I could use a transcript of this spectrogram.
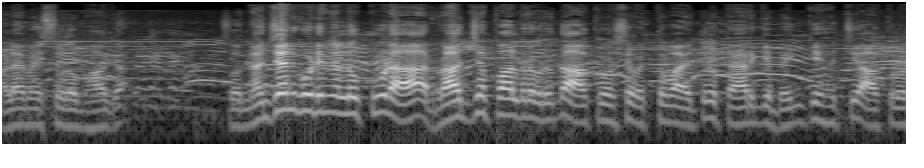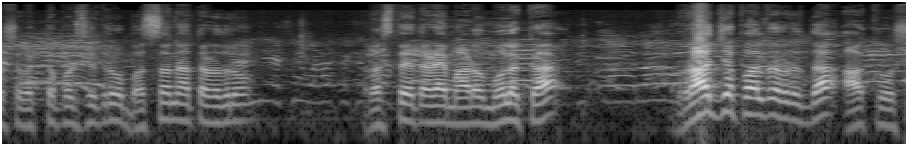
ಹಳೆ ಮೈಸೂರು ಭಾಗ. ಸೊ ನಂಜನಗೂಡಿನಲ್ಲೂ ಕೂಡ ರಾಜ್ಯಪಾಲರ ವಿರುದ್ಧ ಆಕ್ರೋಶ ವ್ಯಕ್ತವಾಯಿತು. ಟೈರ್ಗೆ ಬೆಂಕಿ ಹಚ್ಚಿ ಆಕ್ರೋಶ ವ್ಯಕ್ತಪಡಿಸಿದ್ರು. ಬಸ್ಸನ್ನು ತಡೆದ್ರು. ರಸ್ತೆ ತಡೆ ಮಾಡೋ ಮೂಲಕ ರಾಜ್ಯಪಾಲರ ವಿರುದ್ಧ ಆಕ್ರೋಶ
